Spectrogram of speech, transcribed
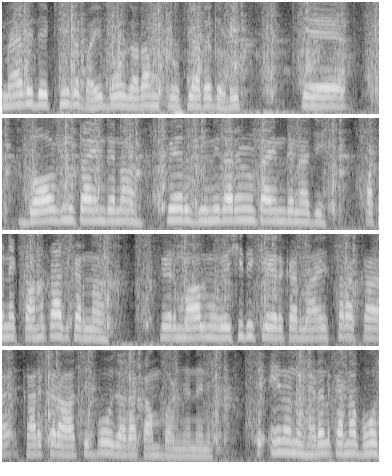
ਮੈਂ ਵੀ ਦੇਖੀ ਤਾਂ ਭਾਈ ਬਹੁਤ ਜ਼ਿਆਦਾ ਮਸਰੂਫੀਅਤ ਹੈ ਤੁਹਾਡੀ। ਕਿ ਡੌਗਸ ਨੂੰ ਟਾਈਮ ਦੇਣਾ ਫਿਰ ਜ਼ਿਮੀਦਾਰਾਂ ਨੂੰ ਟਾਈਮ ਦੇਣਾ ਜੀ। ਆਪਣੇ ਕੰਮਕਾਜ ਕਰਨਾ, ਫਿਰ ਮਾਲ ਮਵੇਸ਼ੀ ਦੀ ਕੇਅਰ ਕਰਨਾ ਇਸ ਤਰ੍ਹਾਂ ਕਰ- ਕਰ ਕਰਾ ਤੇ ਬਹੁਤ ਜ਼ਿਆਦਾ ਕੰਮ ਬਣ ਜਾਂਦੇ ਨੇ। ਤੇ ਇਹਨਾਂ ਨੂੰ ਹੈਂਡਲ ਕਰਨਾ ਬਹੁਤ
